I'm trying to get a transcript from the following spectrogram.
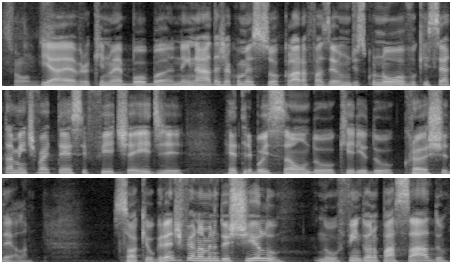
somos. E a Avril, que não é boba nem nada, já começou, claro, a fazer um disco novo, que certamente vai ter esse feat aí de retribuição do querido crush dela. Só que o grande fenômeno do estilo, no fim do ano passado,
